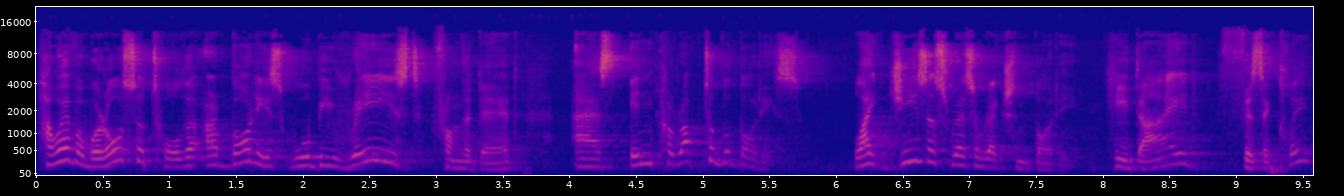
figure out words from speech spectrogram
However, we're also told that our bodies will be raised from the dead as incorruptible bodies, like Jesus' resurrection body. He died physically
